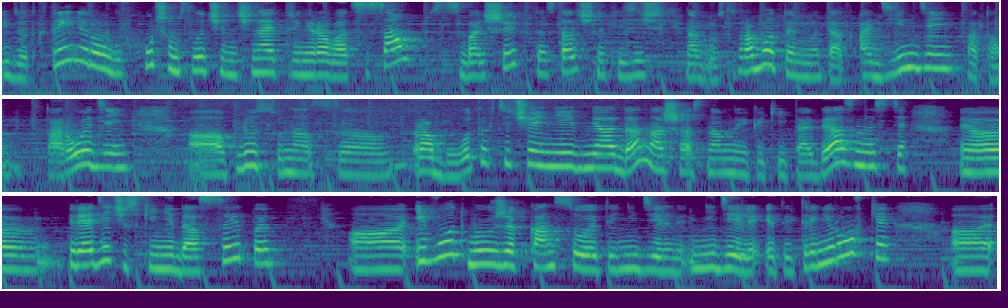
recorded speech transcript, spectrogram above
идет к тренеру, в худшем случае начинает тренироваться сам с больших достаточно физических нагрузок. Работаем мы так один день, потом второй день, плюс у нас э, работа в течение дня, да, наши основные какие-то обязанности, э, периодические недосыпы. А, и вот мы уже к концу этой недели, недели этой тренировки а,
